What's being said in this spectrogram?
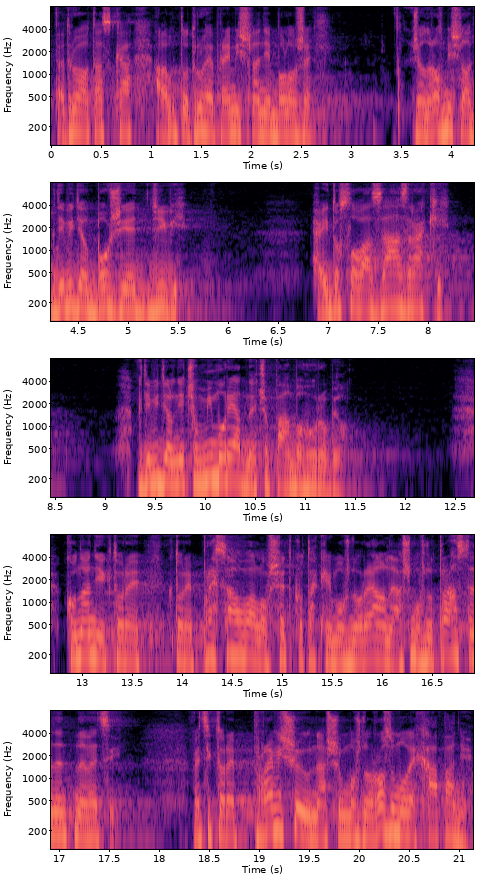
Tá druhá otázka, alebo to druhé premyšľanie bolo, že, že on rozmýšľal, kde videl Božie divy. Hej, doslova zázraky. Kde videl niečo mimoriadné, čo Pán Boh urobil. Konanie, ktoré, ktoré presahovalo všetko také možno reálne, až možno transcendentné veci. Veci, ktoré prevyšujú našu možno rozumové chápanie.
